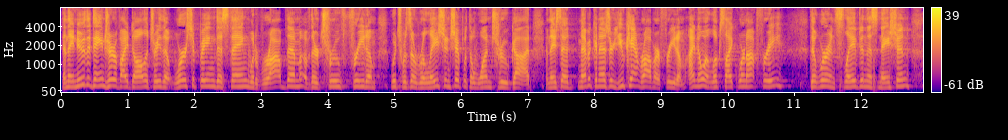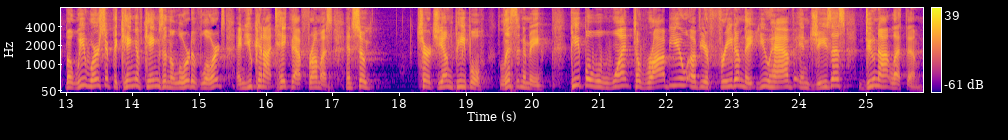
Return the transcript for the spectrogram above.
And they knew the danger of idolatry, that worshiping this thing would rob them of their true freedom, which was a relationship with the one true God. And they said, Nebuchadnezzar, you can't rob our freedom. I know it looks like we're not free, that we're enslaved in this nation, but we worship the King of Kings and the Lord of Lords, and you cannot take that from us. And so, church, young people, listen to me. People will want to rob you of your freedom that you have in Jesus. Do not let them.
